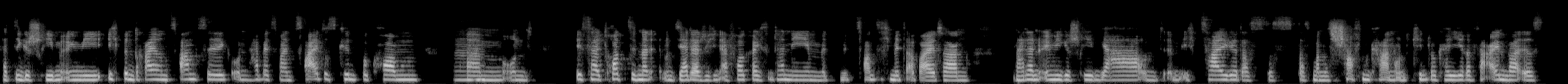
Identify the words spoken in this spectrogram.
Da hat sie geschrieben, irgendwie, ich bin 23 und habe jetzt mein zweites Kind bekommen mhm. ähm, und ist halt trotzdem, und sie hat natürlich ein erfolgreiches Unternehmen mit, mit 20 Mitarbeitern und hat dann irgendwie geschrieben, ja, und ähm, ich zeige, dass, dass, dass man es schaffen kann und Kind und Karriere vereinbar ist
